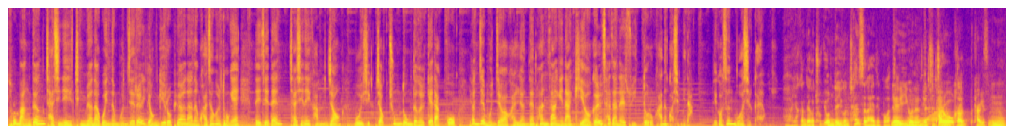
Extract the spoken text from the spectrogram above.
소망 등 자신이 직면하고 있는 문제를 연기로 표현하는 과정을 통해 내재된 자신의 감정, 무의식적 충동 등을 깨닫고 현재 문제와 관련된 환상이나 기억을 찾아낼 수 있도록 하는 것입니다. 이것은 무엇일까요? 아, 약간 내가 촉이 오는데 이건 찬스 가야 될 것 같아. 네, 이거는 음, 바로. 가, 가겠습니다. 음,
